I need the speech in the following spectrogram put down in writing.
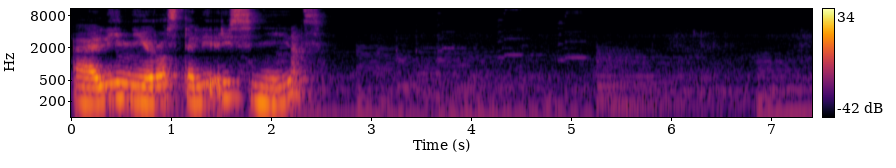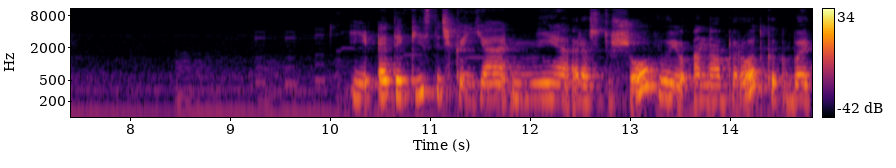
э, линии роста ресниц. И этой кисточкой я не растушевываю, а наоборот как бы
